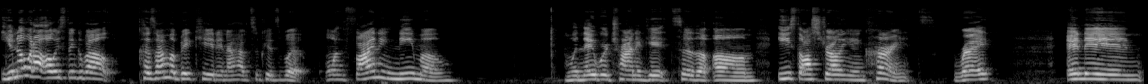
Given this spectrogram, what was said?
You know what I always think about? Because I'm a big kid and I have two kids, but on Finding Nemo, when they were trying to get to the um East Australian currents, right? And then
